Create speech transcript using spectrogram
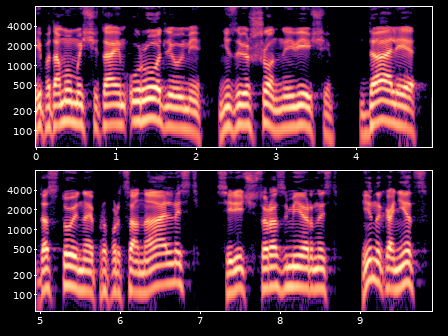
и потому мы считаем уродливыми незавершенные вещи. Далее, достойная пропорциональность, сиречь соразмерность, и, наконец,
